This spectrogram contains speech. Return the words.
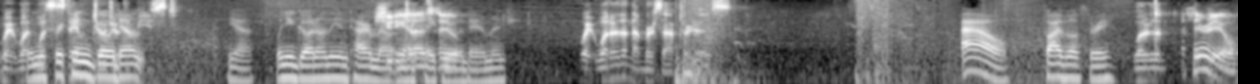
Wait, what, When you what's his name? freaking go Jojo down- the Beast. Yeah, when you go down the entire mountain, Shooting you at us, take no damage. Wait, what are the numbers after his? Ow! 503. What are the? Aetherial.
